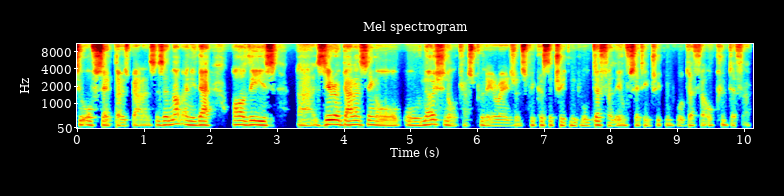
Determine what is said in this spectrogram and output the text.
to offset those balances. And not only that, are these uh, zero balancing or, or notional cash pooling arrangements because the treatment will differ, the offsetting treatment will differ or could differ.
